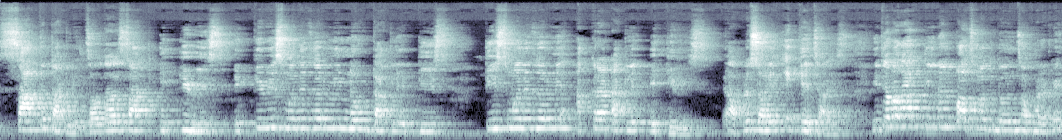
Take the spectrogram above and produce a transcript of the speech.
सात टाकले चौदा सात एकवीस. एकवीसमध्ये जर मी नऊ टाकले तीस. तीसमध्ये जर मी अकरा टाकले एकवीस. आपलं सॉरी एक्केचाळीस. इथे बघा तीन आणि पाचमध्ये दोनचा फरक आहे.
